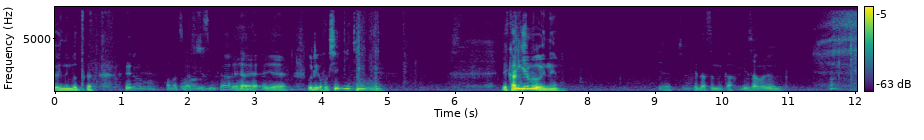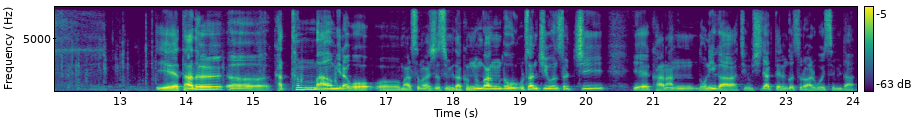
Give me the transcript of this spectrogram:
의원님부터 한 말씀 하시겠습니까? 예, 예. 우리 혹시 이채무 의원, 예, 강길부 의원님, 예, 괜찮습니까? 이상을 의원. 예, 다들 어, 같은 마음이라고 어, 말씀을 하셨습니다. 금융강도 울산 지원 설치에 관한 논의가 지금 시작되는 것으로 알고 있습니다.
